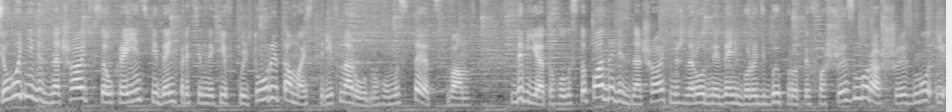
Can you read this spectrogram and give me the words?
Сьогодні відзначають Всеукраїнський день працівників культури та майстрів народного мистецтва. 9 листопада відзначають Міжнародний день боротьби проти фашизму, рашизму і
